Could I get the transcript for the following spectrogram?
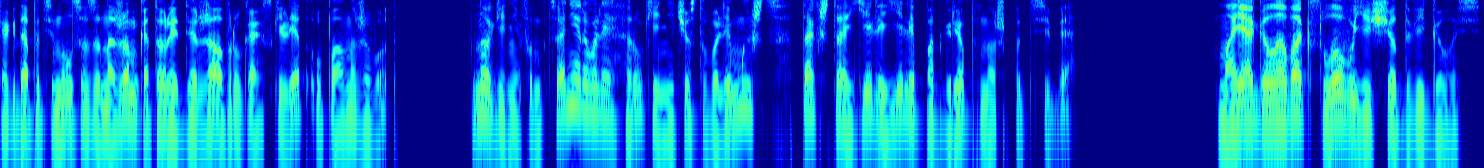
Когда потянулся за ножом, который держал в руках скелет, упал на живот. Ноги не функционировали, руки не чувствовали мышц, так что еле-еле подгреб нож под себя. Моя голова, к слову, еще двигалась.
